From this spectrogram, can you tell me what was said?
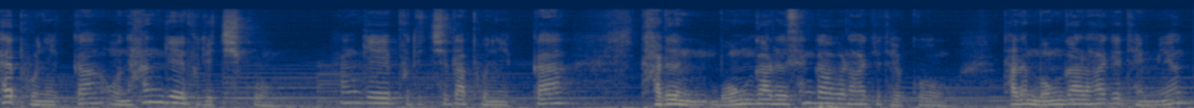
해보니까 어느 한계에 부딪히고 한계에 부딪히다 보니까 다른 뭔가를 생각을 하게 되고 다른 뭔가를 하게 되면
